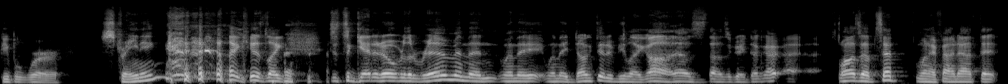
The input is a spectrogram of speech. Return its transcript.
people were straining, like it's like just to get it over the rim, and then when they when they dunked it, it'd be like, oh, that was that was a great dunk. I, I, well, I was upset when I found out that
